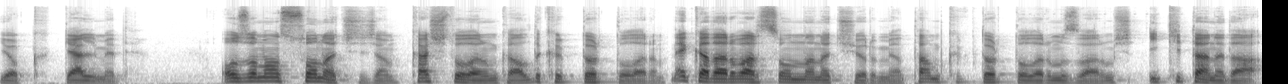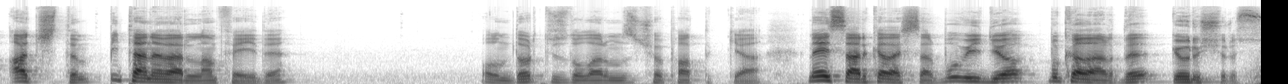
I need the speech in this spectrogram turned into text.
Yok gelmedi. O zaman son açacağım. Kaç dolarım kaldı? 44 dolarım. Ne kadar varsa ondan açıyorum ya. Tam 44 dolarımız varmış. İki tane daha açtım. Bir tane ver lan fade'i. Oğlum 400 dolarımızı çöpe attık ya. Neyse arkadaşlar bu video bu kadardı. Görüşürüz.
